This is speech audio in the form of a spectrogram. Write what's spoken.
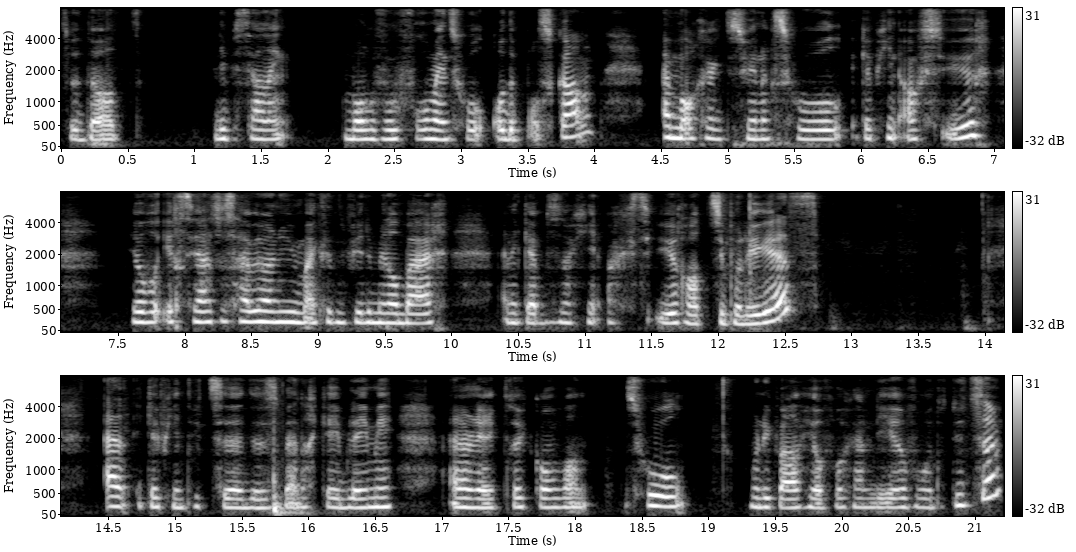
Zodat die bestelling morgen vroeg voor mijn school op de post kan. En morgen ga ik dus weer naar school. Ik heb geen 8 uur heel veel eerstejaartjes hebben we nu, maar ik zit in vierde middelbaar. En ik heb dus nog geen 8 uur, wat super leuk is. En ik heb geen toetsen, dus ik ben er kei blij mee. En wanneer ik terugkom van school, moet ik wel heel veel gaan leren voor de toetsen.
